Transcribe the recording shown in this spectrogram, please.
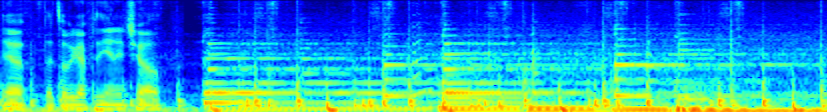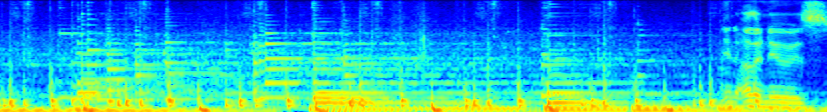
Yeah, that's all we got for the NHL. Other news,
